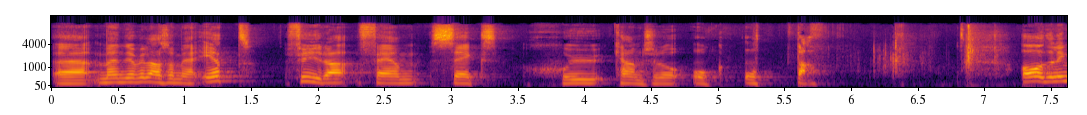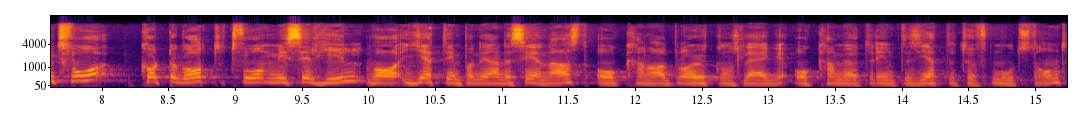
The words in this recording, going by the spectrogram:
Eh, men jag vill alltså med 1, 4, 5, 6, 7 kanske då och 8. Avdelning 2, kort och gott. 2 Missile Hill var jätteimponerande senast och han har ett bra utgångsläge och han möter inte jättetufft motstånd.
